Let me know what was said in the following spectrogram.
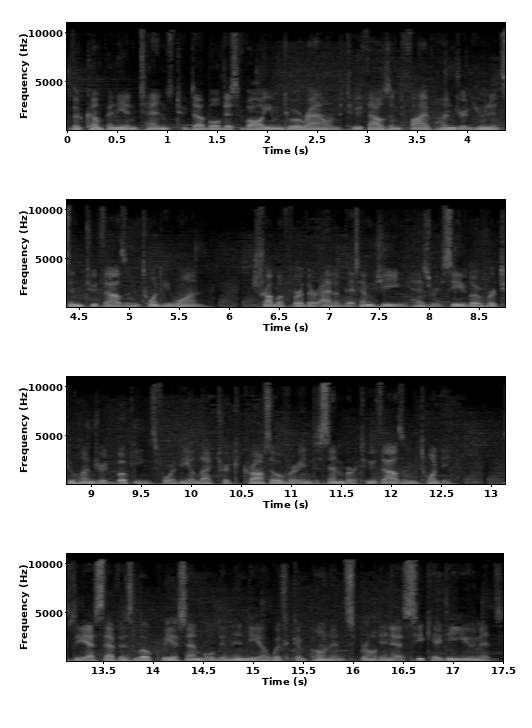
The company intends to double this volume to around 2,500 units in 2021. Chaba further added that MG has received over 200 bookings for the electric crossover in December 2020. ZSEV is locally assembled in India with components brought in as CKD units.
